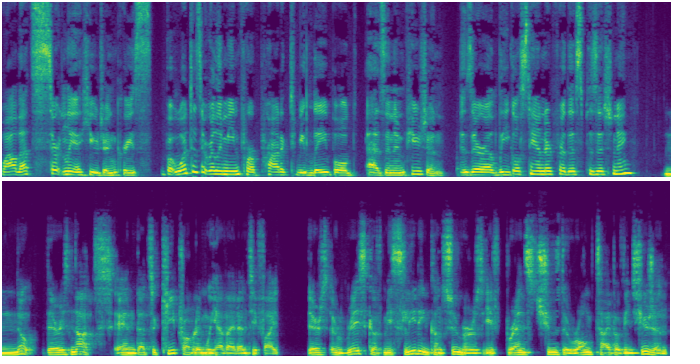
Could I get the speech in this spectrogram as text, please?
Wow, that's certainly a huge increase. But what does it really mean for a product to be labeled as an infusion? Is there a legal standard for this positioning? No, there is not. And that's a key problem we have identified. There's a risk of misleading consumers if brands choose the wrong type of infusion.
